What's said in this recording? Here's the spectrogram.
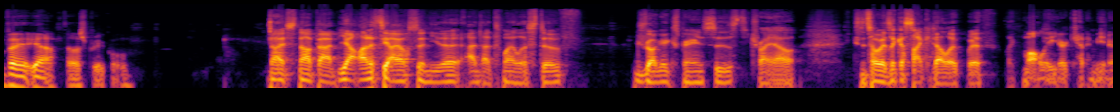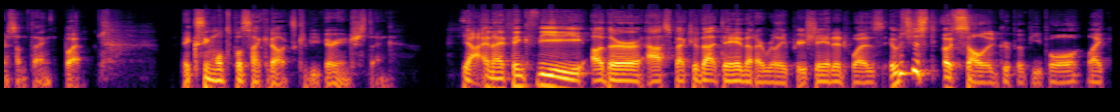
but yeah, that was pretty cool. Nice, not bad. Yeah, honestly, I also need to add that to my list of drug experiences to try out because it's always like a psychedelic with like Molly or ketamine or something, but mixing multiple psychedelics could be very interesting. Yeah. And I think the other aspect of that day that I really appreciated was it was just a solid group of people. Like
